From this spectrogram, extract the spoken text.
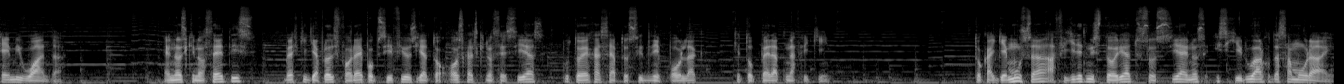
Amy Wanda. Ενώ σκηνοθέτης βρέθηκε για πρώτη φορά υποψήφιος για το Όσκαρ σκηνοθεσίας που το έχασε από το Σίδνεϊ Πόλακ και το πέρα από την Αφρική. Το Καγκεμούσα αφηγείται την ιστορία του σωσία ενός ισχυρού άρχοντα Σαμουράι,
